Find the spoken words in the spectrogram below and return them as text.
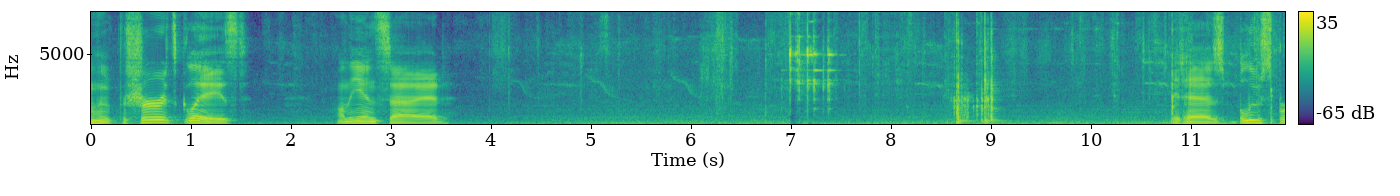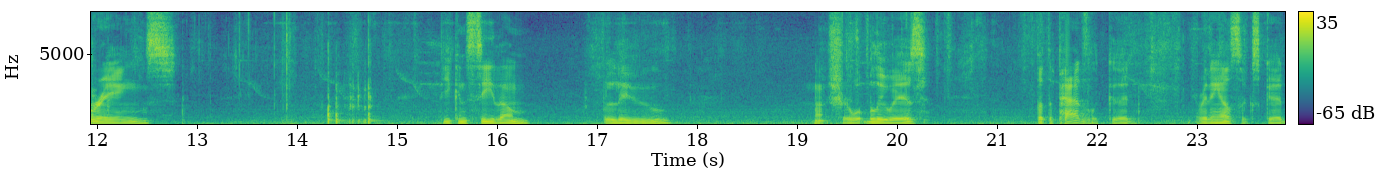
For sure it's glazed on the inside. It has blue springs. If you can see them. Blue. Not sure what blue is. But the pads look good. Everything else looks good.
